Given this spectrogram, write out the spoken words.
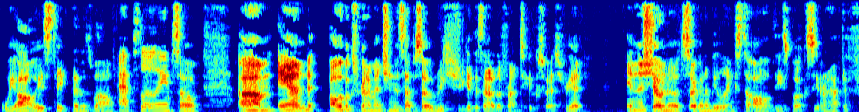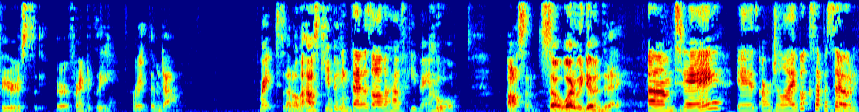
we always take them as well. Absolutely. So, um, and all the books we're going to mention in this episode, we should get this out at the front too, so I forget. In the show notes are going to be links to all of these books. You don't have to furiously or frantically write them down. Right. Is that all the housekeeping? I think that is all the housekeeping. Cool. Awesome. So, what are we doing today? Um, today is our July books episode.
